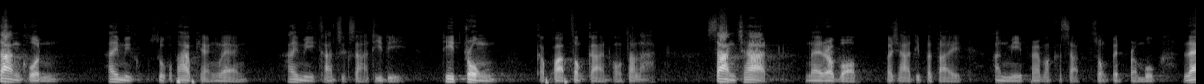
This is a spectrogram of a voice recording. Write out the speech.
สร้างคนให้มีสุขภาพแข็งแรง ให้มีการศึกษาที่ดี ที่ตรง กับความต้องการของตลาด สร้างชาติในระบอบประชาธิปไตย อันมีพระมหากษัตริย์ทรงเป็นประมุขและ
